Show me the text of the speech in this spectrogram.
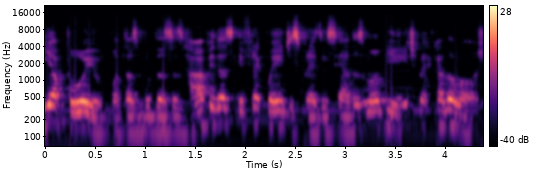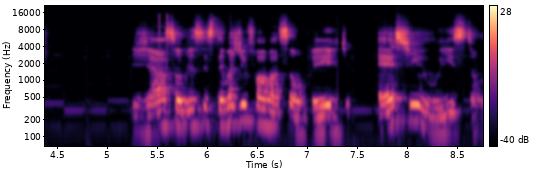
e apoio quanto às mudanças rápidas e frequentes presenciadas no ambiente mercadológico. Já sobre os sistemas de informação verde, Ashton Winston,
